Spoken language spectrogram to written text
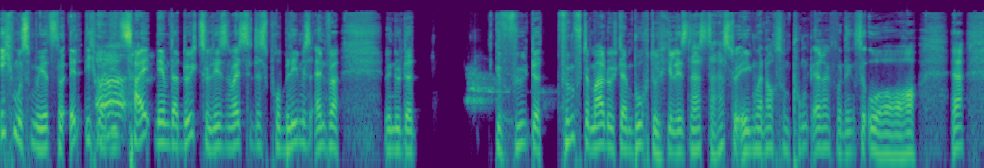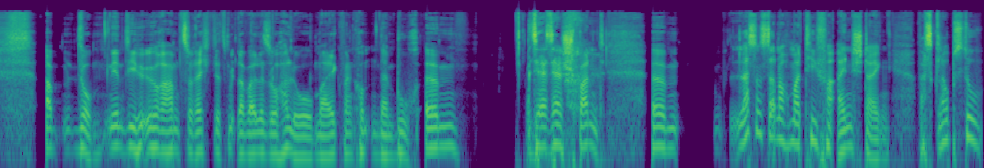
Ich muss mir jetzt nur endlich mal ah. die Zeit nehmen, da durchzulesen. Weißt du, das Problem ist einfach, wenn du da gefühlt das fünfte Mal durch dein Buch durchgelesen hast, dann hast du irgendwann auch so einen Punkt erreicht, wo du denkst, oh, ja. Aber, so, die Hörer haben zu Recht jetzt mittlerweile so, hallo Mike, wann kommt denn dein Buch? Ähm, sehr, sehr spannend. Ähm, lass uns da noch mal tiefer einsteigen. Was glaubst du,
